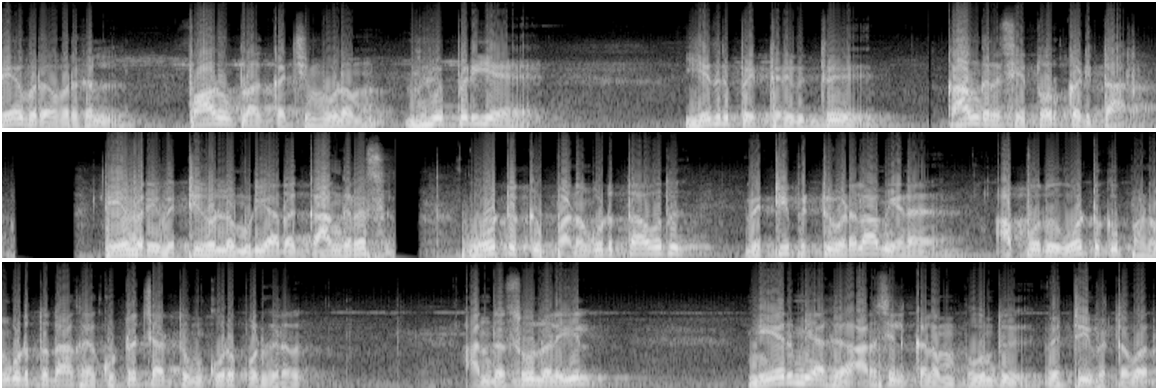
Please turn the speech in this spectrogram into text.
தேவர் அவர்கள் ஃபாரூக்லா கட்சி மூலம் மிகப்பெரிய எதிர்ப்பை தெரிவித்து காங்கிரஸை தோற்கடித்தார். தேவரை வெற்றி கொள்ள முடியாத காங்கிரஸ் ஓட்டுக்கு பணம் கொடுத்தாவது வெற்றி பெற்று விடலாம் என அப்போது ஓட்டுக்கு பணம் கொடுத்ததாக குற்றச்சாட்டும் கூறப்படுகிறது. அந்த சூழ்நிலையில் நேர்மையாக அரசியல் களம் புகுந்து வெற்றி பெற்றவர்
